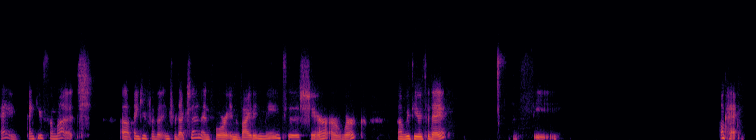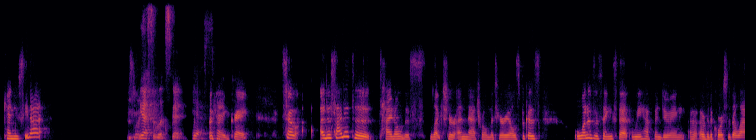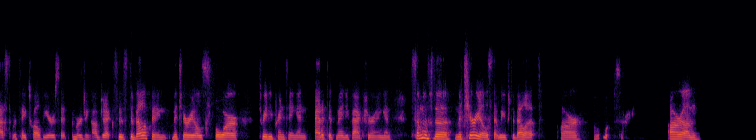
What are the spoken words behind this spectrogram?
Okay, thank you so much. Uh, thank you for the introduction and for inviting me to share our work uh, with you today. Let's see. Okay, can you see that? Yes, it looks good. Yes. Okay, great. So I decided to title this lecture Unnatural Materials because one of the things that we have been doing uh, over the course of the last, I would say 12 years at Emerging Objects is developing materials for 3D printing and additive manufacturing. And some of the materials that we've developed are, oh, whoops, sorry, are, um,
